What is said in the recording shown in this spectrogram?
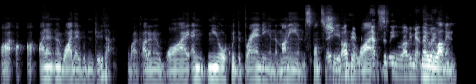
I, I, I don't know why they wouldn't do that. Like I don't know why. And New York with the branding and the money and the sponsorship love and him. Absolutely love him. Out there. They would love him.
